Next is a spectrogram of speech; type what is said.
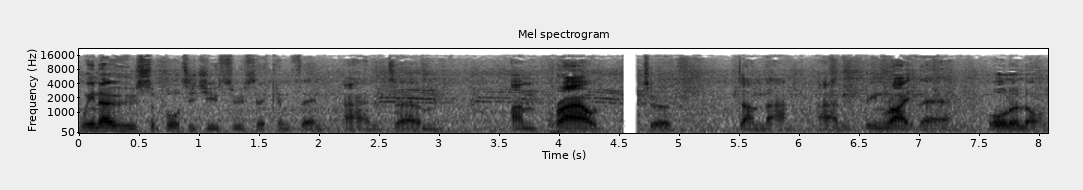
We know who supported you through thick and thin, and um, I'm proud to have done that and been right there all along.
